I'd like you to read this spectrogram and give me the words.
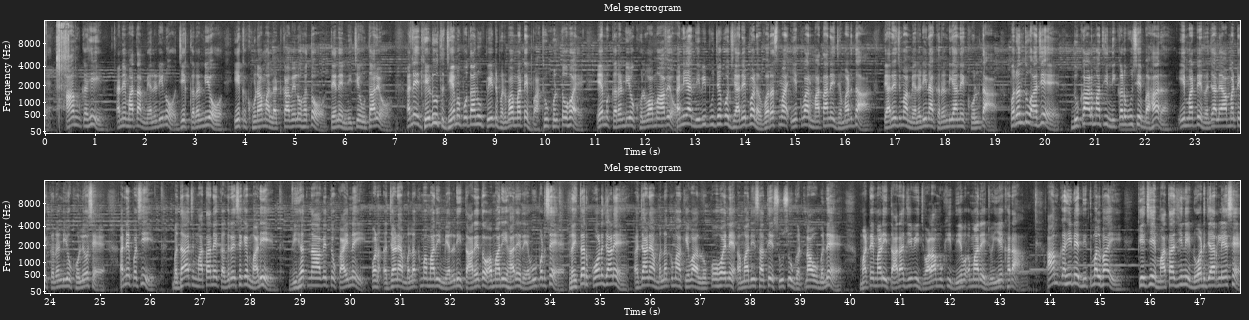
આમ કહી અને માતા મેલડીનો જે કરંડિયો એક ખૂણામાં લટકાવેલો હતો, તેને નીચે ઉતાર્યો અને ખેડૂત જેમ પોતાનું પેટ ભરવા માટે ભાથું ખોલતો હોય, એમ કરંડિયો ખોલવામાં આવ્યો. અને આ દેવી પૂજકો જ્યારે પણ વરસમાં એકવાર માતાને જમાડતા, ત્યારે જ માં મેલડીના કરંડિયાને ખોલતા પરંતુ આજે દુકાળમાંથી નીકળવું છે બહાર, એ માટે રજા લેવા માટે કરંડીઓ ખોલ્યો છે. અને પછી બધા જ માતાને કગરે છે કે માડી, વિહત ના આવે તો કાંઈ નહીં, પણ અજાણ્યા મલકમાં મારી મેલડી તારે તો અમારી હારે રહેવું પડશે. નહીતર કોણ જાણે અજાણ્યા મલકમાં કેવા લોકો હોય ને અમારી સાથે શું શું ઘટનાઓ બને. માટે મારી તારા જેવી જ્વાળામુખી દેવ અમારે જોઈએ ખરા. આમ કહીને દિતમલભાઈ કે જે માતાજીની દોઢ જાર લે છે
